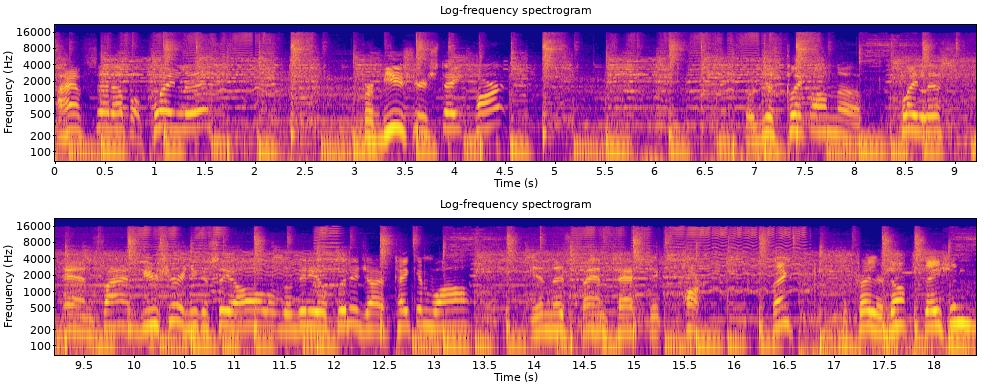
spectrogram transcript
I have set up a playlist for Buescher State Park. So just click on the playlist and find Buescher and you can see all of the video footage I've taken while in this fantastic park. Thanks the trailer dump station.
